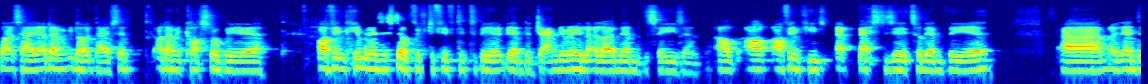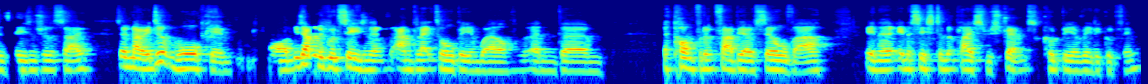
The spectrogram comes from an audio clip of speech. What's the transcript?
like I say, I don't like Dave said. I don't think Costa will be here. I think Jimenez is still 50-50 to be here at the end of January, let alone the end of the season. I'll, I'll, i think he's at best is here till the end of the year, um, the end of the season, should I say? So no, he doesn't walk in. Um, he's having a good season at Anderlecht, all being well, and um, a confident Fabio Silva in a in a system that plays his strengths could be a really good thing.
